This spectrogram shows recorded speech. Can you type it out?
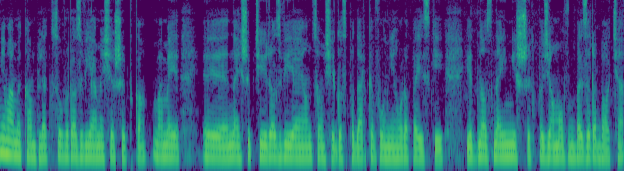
Nie mamy kompleksów, rozwijamy się szybko, mamy y, najszybciej rozwijającą się gospodarkę w Unii Europejskiej, jedno z najniższych poziomów bezrobocia.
